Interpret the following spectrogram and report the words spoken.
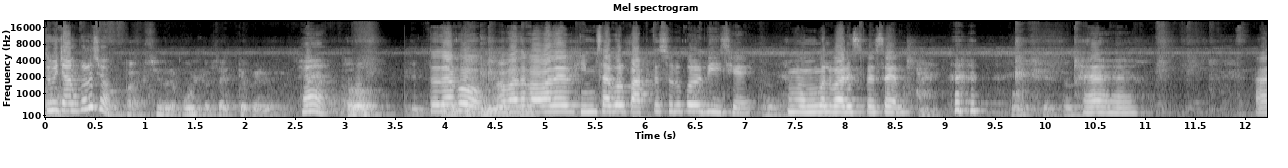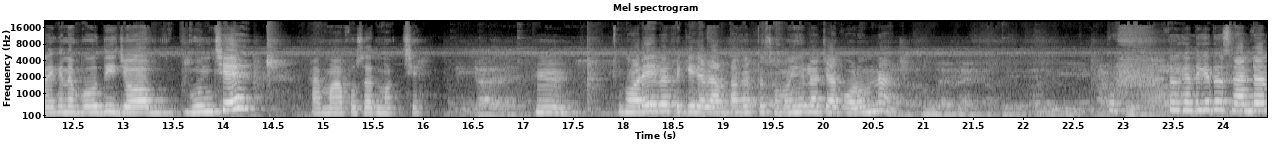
তুমি চান করেছ? হ্যাঁ। হ্যাঁ। তো দেখো আমাদের বাবাদের হিমসাগর পাকতে শুরু করে দিয়েছে। মঙ্গলবার স্পেশাল হ্যাঁ হ্যাঁ। আর এখানে বৌদি জব গুনছে আর মা প্রসাদ মাখছে। হুম ঘরে এবার পেকে যাবে। আম পাকার তো সময় হলো যা গরম না। তো ওখান থেকে তো স্নান টান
